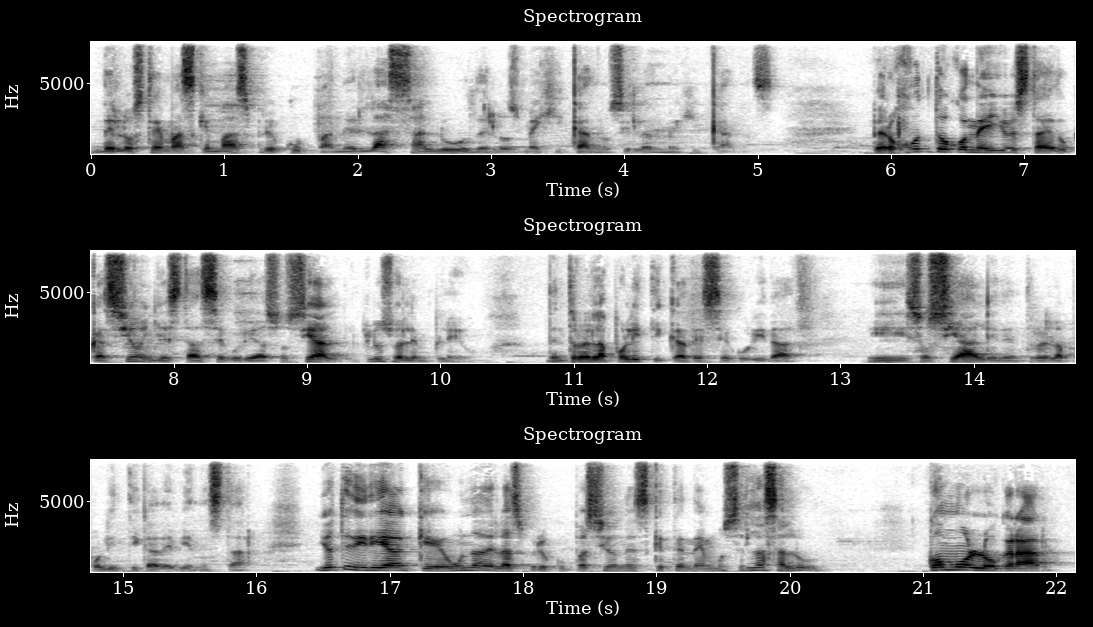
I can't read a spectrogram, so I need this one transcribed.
de los temas que más preocupan es la salud de los mexicanos y las mexicanas. Pero junto con ello está educación y está seguridad social, incluso el empleo, dentro de la política de seguridad y social y dentro de la política de bienestar. Yo te diría que una de las preocupaciones que tenemos es la salud cómo lograr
